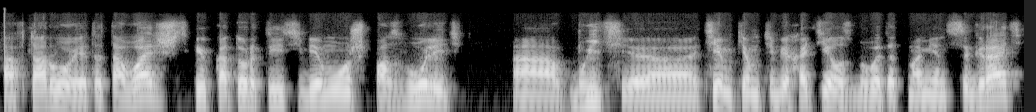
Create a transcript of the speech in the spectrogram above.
А второй – это товарищеский, в который ты себе можешь позволить а, быть а, тем, кем тебе хотелось бы в этот момент сыграть,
